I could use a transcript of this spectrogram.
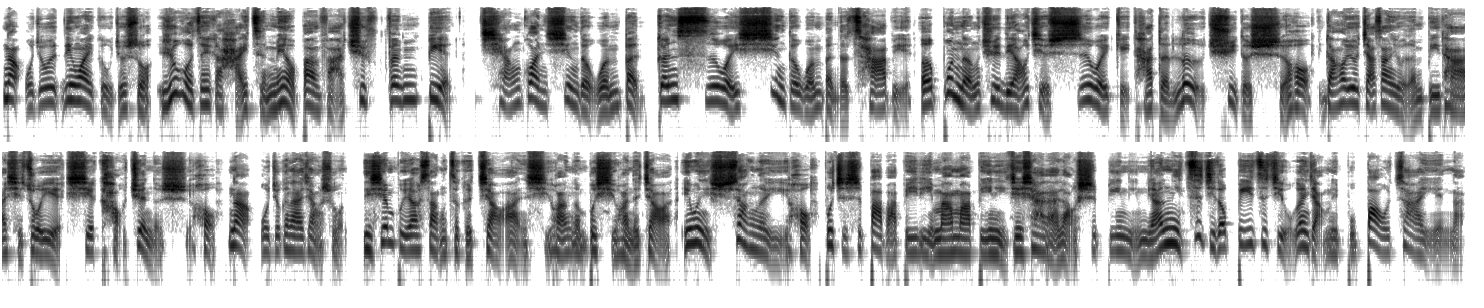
那我就会另外一个，我就说，如果这个孩子没有办法去分辨强惯性的文本跟思维性的文本的差别，而不能去了解思维给他的乐趣的时候，然后又加上有人逼他写作业、写考卷的时候，那我就跟他讲说：你先不要上这个教案，喜欢跟不喜欢的教案，因为你上了以后，不只是爸爸逼你、妈妈逼你，接下来老师逼你，你要你自己都逼自己。我跟你讲，你不爆炸也难。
